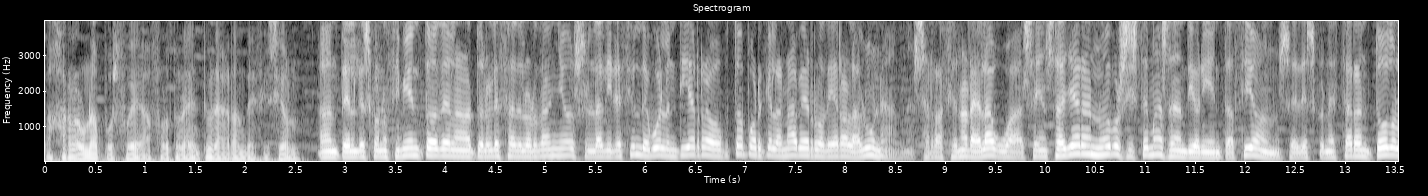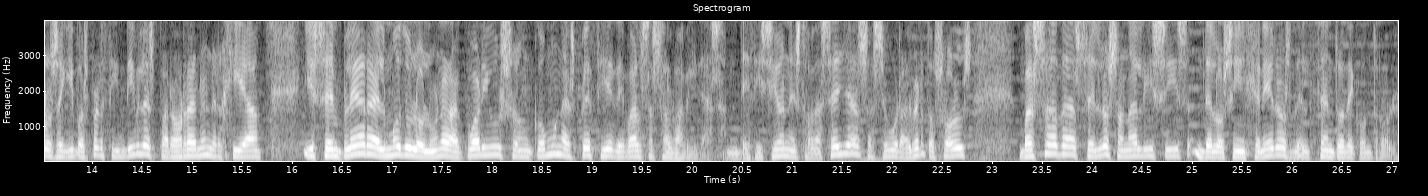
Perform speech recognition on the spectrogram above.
bajar la luna, pues fue afortunadamente una gran decisión. Ante el desconocimiento de la naturaleza de los daños, la dirección de vuelo en tierra optó por que la nave rodeara la luna, se racionara el agua, se ensayaran nuevos sistemas de orientación, se desconectaran todos los equipos prescindibles para ahorrar energía y se empleara el módulo lunar Aquarius como una especie de balsa salvavidas. Decisiones todas ellas, asegura Alberto Sols, basadas en los análisis de los ingenieros del centro de control.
